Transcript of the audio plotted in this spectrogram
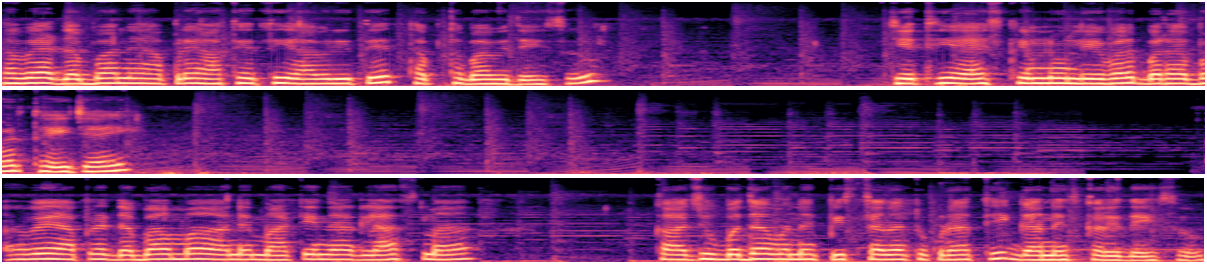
હવે આ ડબ્બાને આપણે હાથેથી આવી રીતે થપથપાવી દઈશું. જેથી આઈસ્ક્રીમનું લેવલ બરાબર થઈ જાય. હવે આપણે ડબ્બામાં અને માટીના ગ્લાસમાં કાજુ બદામ અને પિસ્તાના ટુકડાથી ગાર્નિશ કરી દઈશું.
